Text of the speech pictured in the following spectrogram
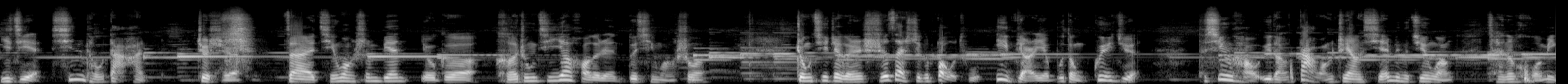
以解心头大恨。这时，在秦王身边有个和中期要好的人，对秦王说：“中期这个人实在是个暴徒，一点也不懂规矩。他幸好遇到大王这样贤明的君王，才能活命。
